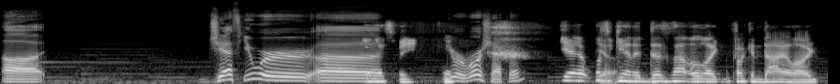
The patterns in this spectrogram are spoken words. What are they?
Uh, Jeff, you were Oh, uh, that's me. you were Rorschach, right? Yeah, once Yeah. again, it does not look like fucking dialogue.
